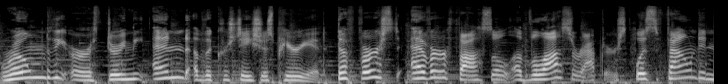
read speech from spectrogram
roamed the earth during the end of the Cretaceous period. The first ever fossil of velociraptors was found in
